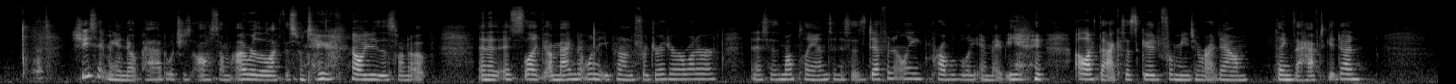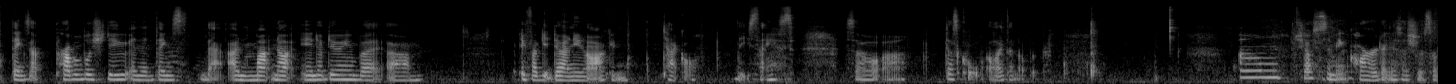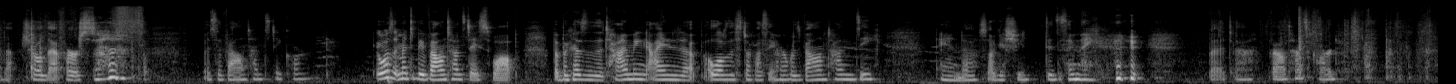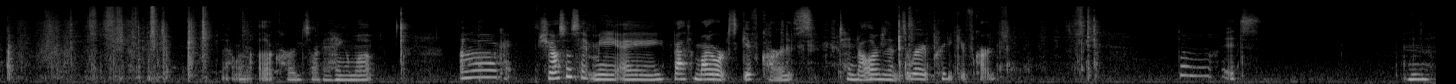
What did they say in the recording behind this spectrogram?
She sent me a notepad, which is awesome. I really like this one too. I'll use this one up. And it, it's like a magnet one that you put on the refrigerator or whatever. And it says my plans and it says definitely, probably, and maybe. I like that because it's good for me to write down things I have to get done. Things I probably should do and then things that I might not end up doing. But um, if I get done, you know, I can tackle these things. So uh, that's cool. I like that notebook. Um, she also sent me a card. I guess I should have that, showed that first. it's a Valentine's Day card. It wasn't meant to be a Valentine's Day swap, but because of the timing, I ended up, a lot of the stuff I sent her was Valentine's Day. And uh, so I guess she did the same thing. but uh, Valentine's card. That one, other cards so I can hang them up. Uh, okay. She also sent me a Bath & Body Works gift card. It's $10 and it's a very pretty gift card. Uh, it's mm,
